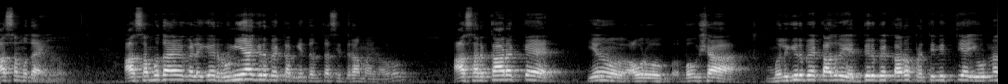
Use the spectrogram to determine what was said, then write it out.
ಆ ಸಮುದಾಯಗಳು. ಆ ಸಮುದಾಯಗಳಿಗೆ ಋಣಿಯಾಗಿರಬೇಕಾಗಿದ್ದಂಥ ಸಿದ್ದರಾಮಯ್ಯನವರು. ಆ ಸರ್ಕಾರಕ್ಕೆ ಏನು ಅವರು ಬಹುಶಃ ಮಲಗಿರಬೇಕಾದ್ರೂ ಎದ್ದಿರಬೇಕಾದ್ರೂ ಪ್ರತಿನಿತ್ಯ ಇವ್ರನ್ನ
